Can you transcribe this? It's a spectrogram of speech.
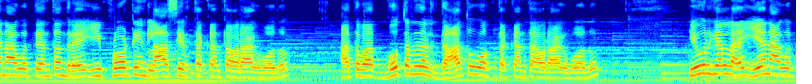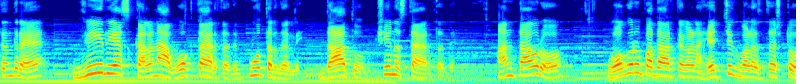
ಏನಾಗುತ್ತೆ ಅಂತಂದರೆ, ಈ ಪ್ರೋಟೀನ್ ಲಾಸ್ ಇರ್ತಕ್ಕಂಥವ್ರಾಗ್ಬೋದು, ಅಥವಾ ಮೂತ್ರದಲ್ಲಿ ಧಾತು ಹೋಗ್ತಕ್ಕಂಥವ್ರಾಗ್ಬೋದು. ಇವರಿಗೆಲ್ಲ ಏನಾಗುತ್ತೆ ಅಂದರೆ ವೀರ್ಯ ಸ್ಖಲನ ಹೋಗ್ತಾ ಇರ್ತದೆ ಮೂತ್ರದಲ್ಲಿ, ಧಾತು ಕ್ಷೀಣಿಸ್ತಾ ಇರ್ತದೆ. ಅಂಥವರು ಒಗರು ಪದಾರ್ಥಗಳನ್ನ ಹೆಚ್ಚಿಗೆ ಬಳಸಿದಷ್ಟು,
